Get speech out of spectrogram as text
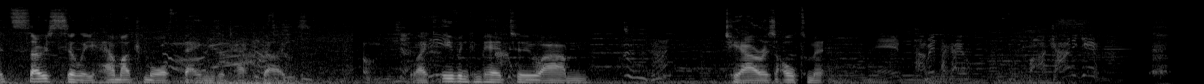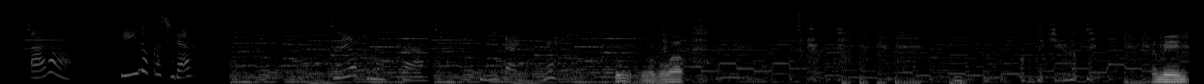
It's so silly how much more Fang's attack does. Like, even compared to, um, Tiara's ultimate. Ooh, level up. I mean,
